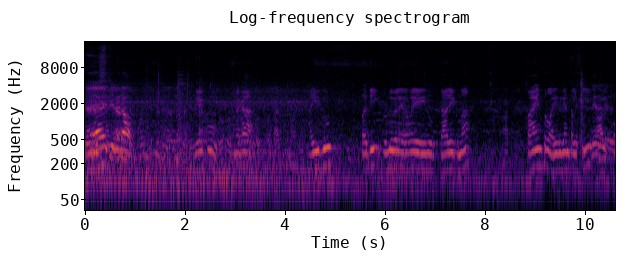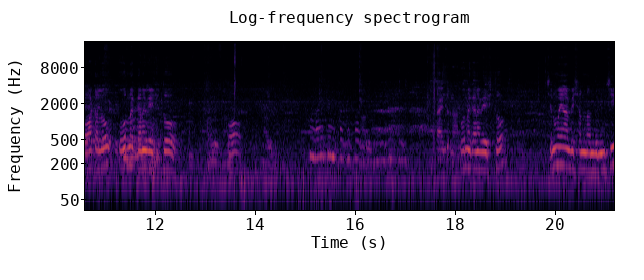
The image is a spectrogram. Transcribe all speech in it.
జై శ్రీరామ్. రేపు అనగా ఐదు పది రెండు వేల ఇరవై ఐదు తారీఖున సాయంత్రం ఐదు గంటలకి కోటలో పూర్ణ గణవేషుతో పూర్ణ గణవేష్తో చిన్మయ మిషన్ నందు నుంచి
